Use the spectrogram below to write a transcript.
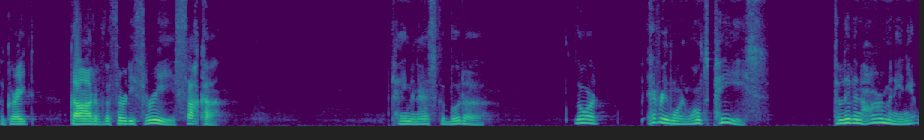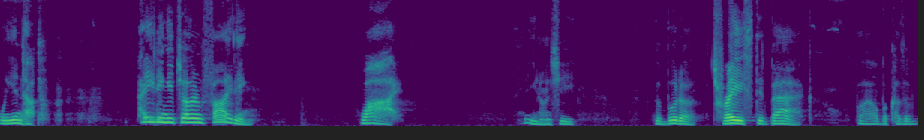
the great God of the 33, Sakka, came and asked the Buddha, Lord, everyone wants peace, to live in harmony, and yet we end up hating each other and fighting. Why? You know, and she, the Buddha traced it back. Well, because of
